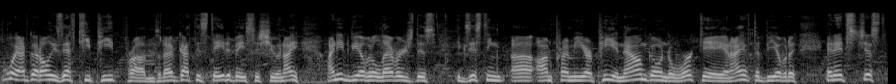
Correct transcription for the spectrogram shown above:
boy, I've got all these FTP problems and I've got this database issue and I, I need to be able to leverage this existing uh, on-prem ERP and now I'm going to Workday and I have to be able to, and it's just,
